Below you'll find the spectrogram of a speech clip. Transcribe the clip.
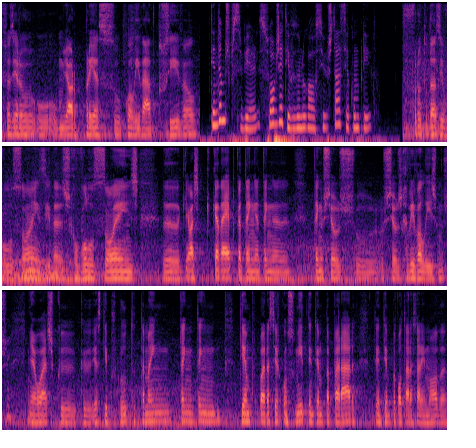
fazer o, o, melhor preço, qualidade possível. Tentamos perceber se o objetivo do negócio está a ser cumprido. Fruto das evoluções e das revoluções, eh, que eu acho que cada época tem, tem, tem os, seus, os seus revivalismos. Eu acho que, que esse tipo de produto também tem, tem tempo para ser consumido, tem tempo para parar, tem tempo para voltar a estar em moda.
